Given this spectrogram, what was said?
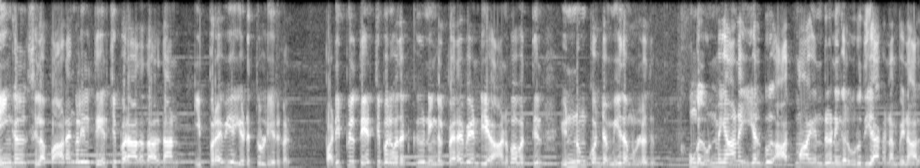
நீங்கள் சில பாடங்களில் தேர்ச்சி பெறாததால் தான் இப்பிறவியை எடுத்துள்ளீர்கள். படிப்பில் தேர்ச்சி பெறுவதற்கு நீங்கள் பெற வேண்டிய அனுபவத்தில் இன்னும் கொஞ்சம் மீதம் உள்ளது உங்கள் உண்மையான இயல்பு ஆத்மா என்று நீங்கள் உறுதியாக நம்பினால்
